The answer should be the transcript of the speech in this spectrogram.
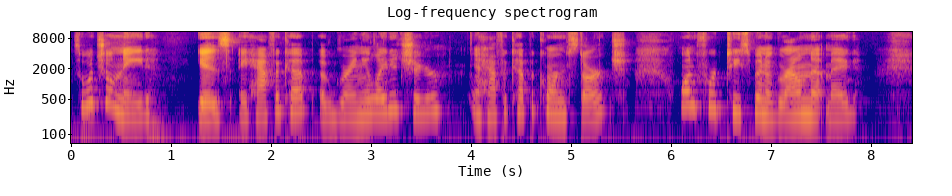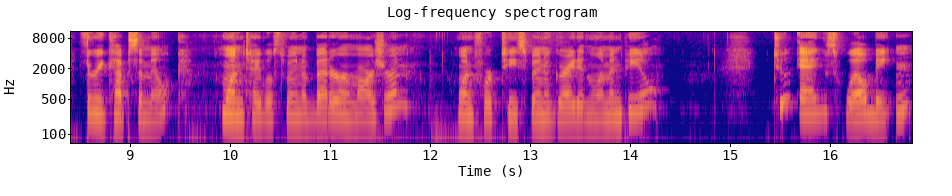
So, what you'll need is a half a cup of granulated sugar, a half a cup of cornstarch, 1 4th teaspoon of ground nutmeg, 3 cups of milk, 1 tablespoon of butter or margarine, 1 4th teaspoon of grated lemon peel, 2 eggs well beaten,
